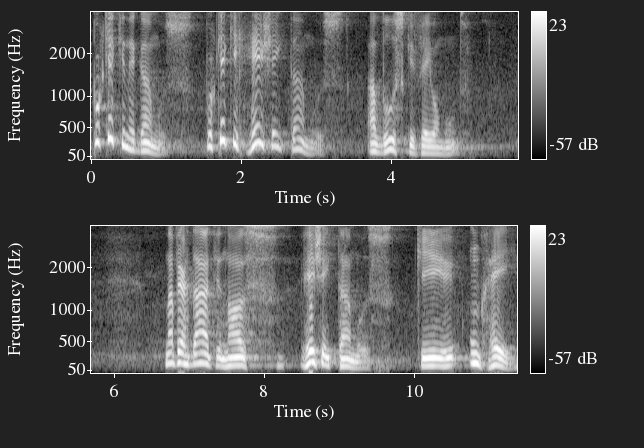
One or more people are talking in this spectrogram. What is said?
Por que que negamos? Por que que rejeitamos a luz que veio ao mundo? Na verdade, nós rejeitamos que um rei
